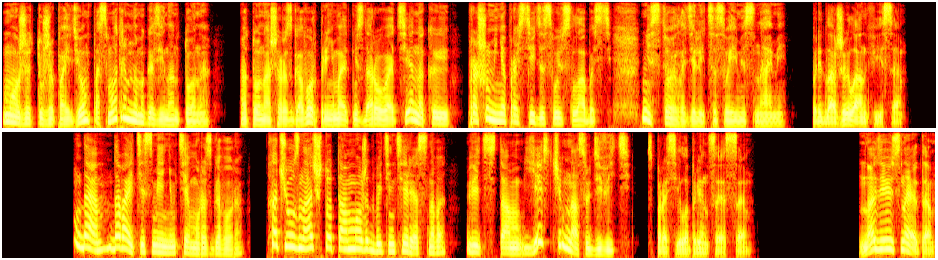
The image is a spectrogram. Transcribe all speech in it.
«Может, уже пойдем посмотрим на магазин Антона? А то наш разговор принимает нездоровый оттенок, и прошу меня простить за свою слабость. Не стоило делиться своими снами», – предложила Анфиса. «Да, давайте сменим тему разговора. Хочу узнать, что там может быть интересного. Ведь там есть чем нас удивить?» – спросила принцесса. «Надеюсь на это.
